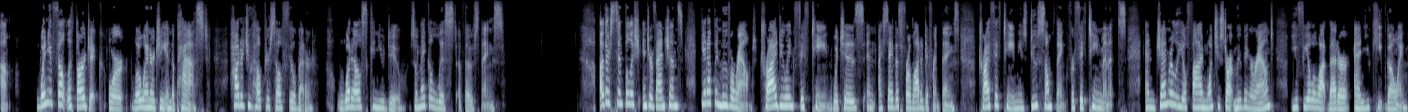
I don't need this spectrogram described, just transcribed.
Um, when you felt lethargic or low energy in the past how did you help yourself feel better? What else can you do? So make a list of those things. Other simple-ish interventions get up and move around. Try doing 15 which is and i say this for a lot of different things try 15 means do something for 15 minutes. And generally you'll find once you start moving around you feel a lot better and you keep going.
